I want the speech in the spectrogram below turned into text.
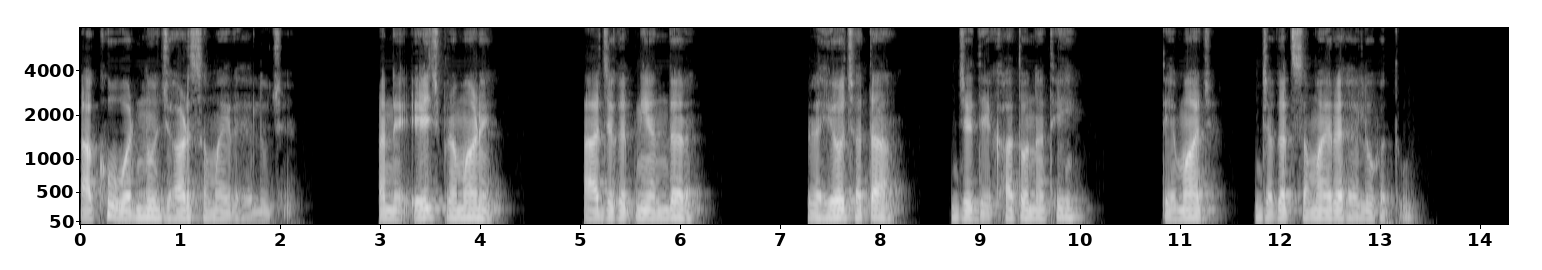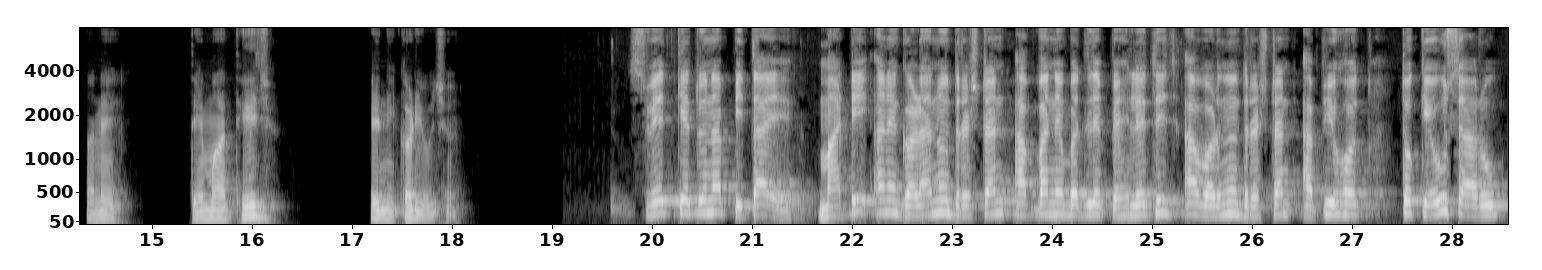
આખું વડનું ઝાડ સમાઈ રહેલું છે. અને એ જ પ્રમાણે આ જગતની અંદર રહ્યો છતાં જે દેખાતો નથી તેમાં જ જગત સમાઈ રહેલું હતું. અને તેમાંથી જ એ નીકળ્યું છે. શ્વેતકેતુના પિતાએ માટી અને ગળાનું દ્રષ્ટાંત આપવાને બદલે પહેલેથી જ આ વળનું દ્રષ્ટાંત આપ્યું હોત તો કેવું સારું?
